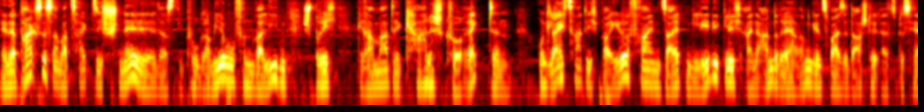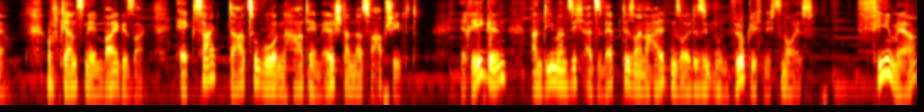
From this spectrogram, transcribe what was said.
In der Praxis aber zeigt sich schnell, dass die Programmierung von validen, sprich grammatikalisch korrekten und gleichzeitig barrierefreien Seiten lediglich eine andere Herangehensweise darstellt als bisher. Und ganz nebenbei gesagt, exakt dazu wurden HTML-Standards verabschiedet. Regeln, an die man sich als Webdesigner halten sollte, sind nun wirklich nichts Neues. Vielmehr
